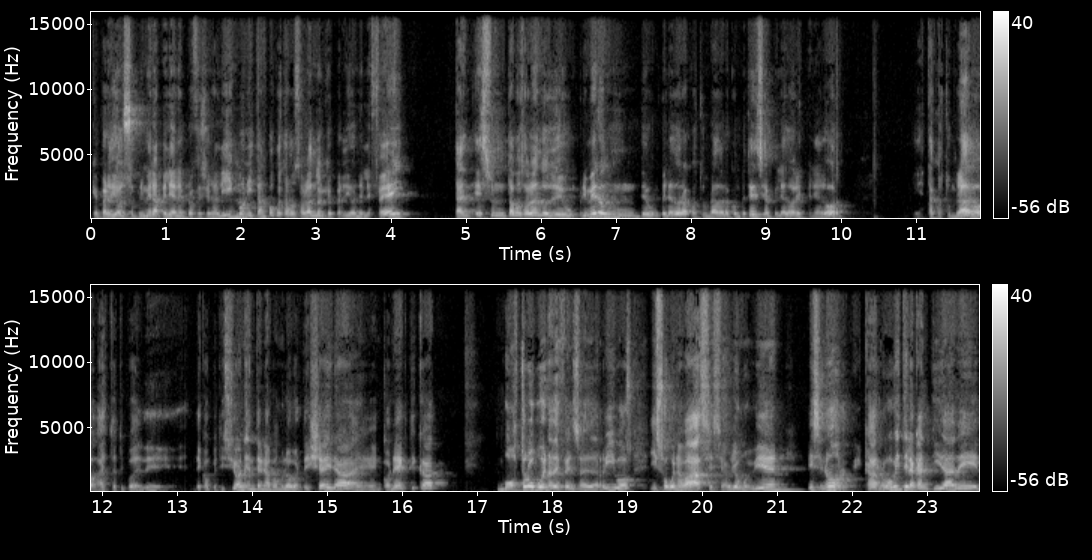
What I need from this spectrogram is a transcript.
que perdió en su primera pelea en el profesionalismo, ni tampoco estamos hablando del que perdió en el FA. Es estamos hablando de un, primero de un peleador acostumbrado a la competencia, el peleador es peleador, está acostumbrado a este tipo de, de competición, entrena con Glover Teixeira en Connecticut, mostró buena defensa de derribos, hizo buena base, se abrió muy bien. Es enorme, Carlos. ¿Vos viste la cantidad de,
